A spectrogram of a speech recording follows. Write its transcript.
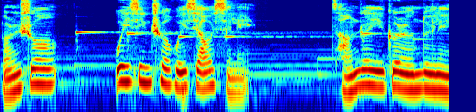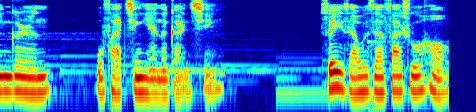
有人说，微信撤回消息里藏着一个人对另一个人无法轻言的感情，所以才会在发出后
